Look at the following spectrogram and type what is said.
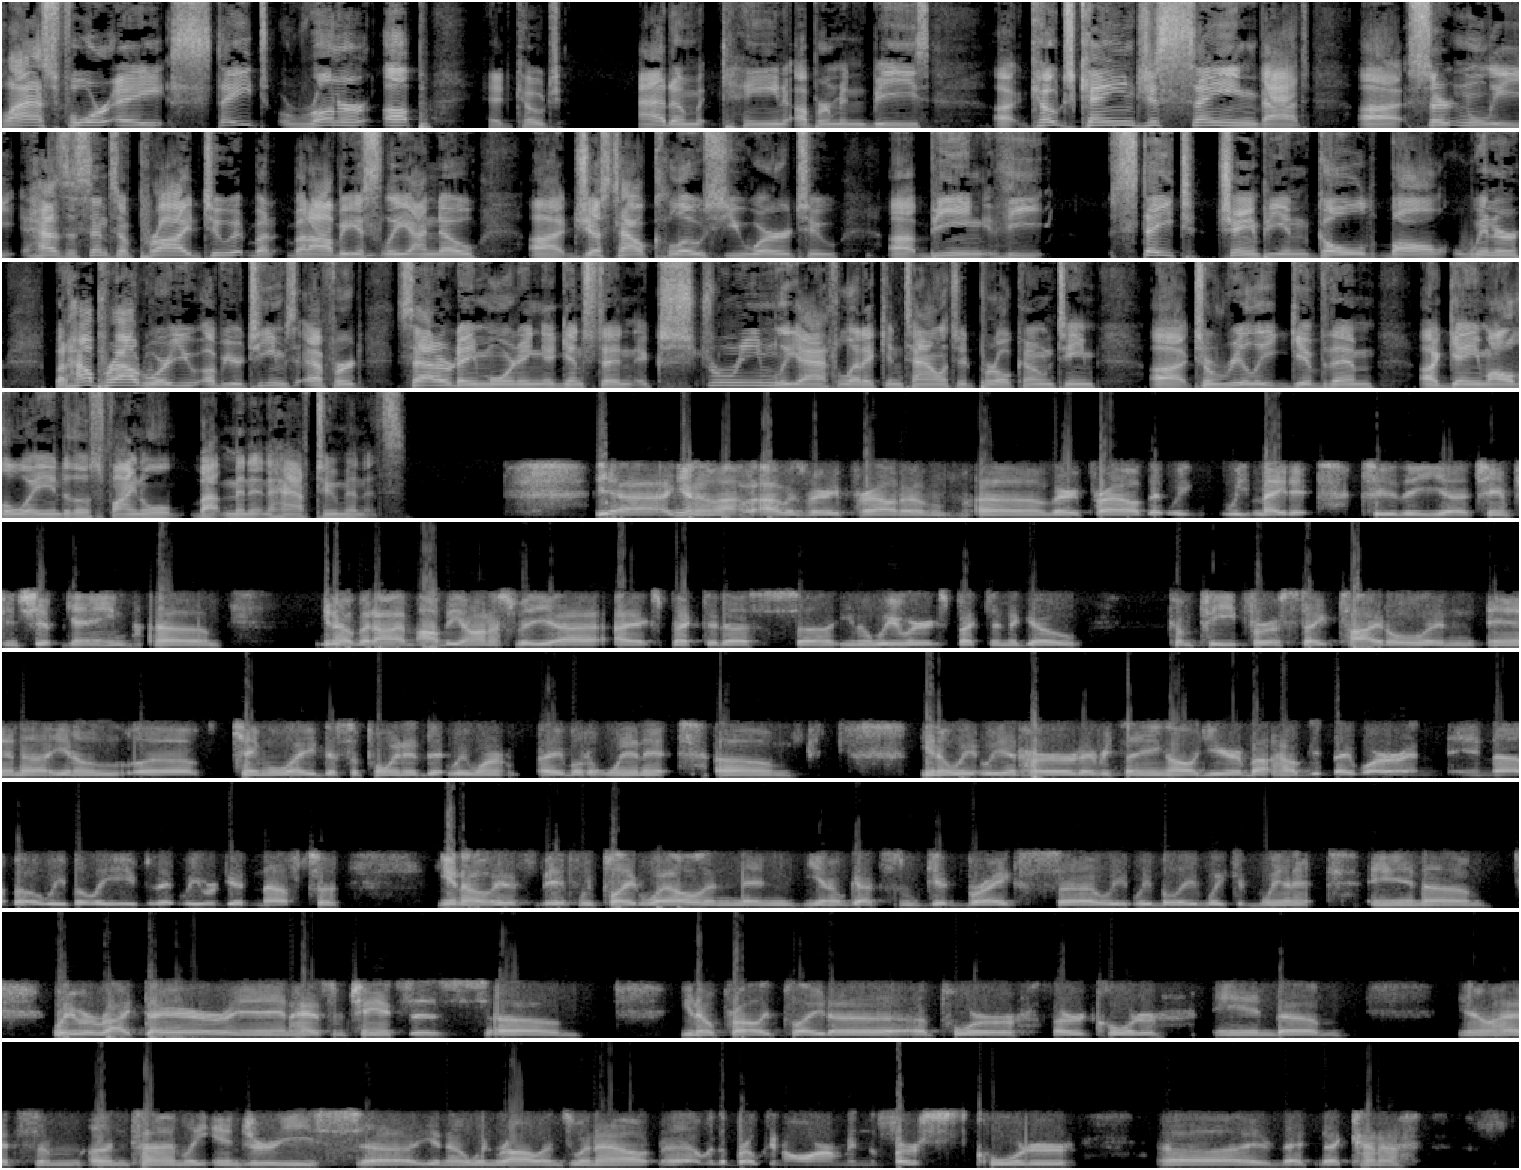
Class 4A state runner up, head coach Adam Caine, Upperman Bees. Uh, coach Caine, just saying that uh, certainly has a sense of pride to it, but but obviously I know uh, just how close you were to uh, being the state champion, gold ball winner. But how proud were you of your team's effort Saturday morning against an extremely athletic and talented Pearl-Cohn team uh, to really give them a game all the way into those final about minute and a half, two minutes? Yeah, you know, I, I was very proud of them. Uh, very proud that we we made it to the uh, championship game. Um, you know, but I, I'll be honest with you. I, I expected us. Uh, you know, we were expecting to go compete for a state title, and and uh, you know, uh, came away disappointed that we weren't able to win it. Um, you know, we we had heard everything all year about how good they were, and and uh, but we believed that we were good enough to you know, if if we played well and and you know got some good breaks, uh, we we believe we could win it, and um, we were right there and had some chances. Um, you know, probably played a, a poor third quarter, and um, you know had some untimely injuries. Uh, you know, when Rollins went out uh, with a broken arm in the first quarter, uh, that that kind of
